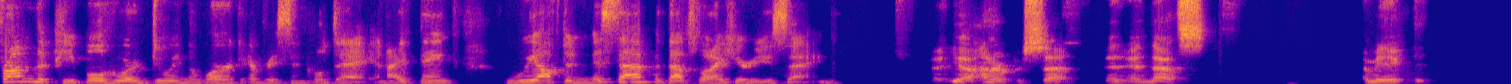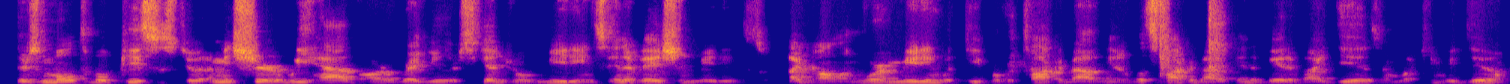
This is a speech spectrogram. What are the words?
from the people who are doing the work every single day. And I think we often miss that, but that's what I hear you saying. Yeah, 100%. And, and that's, I mean, it, there's multiple pieces to it. I mean, sure, we have our regular scheduled meetings, innovation meetings, I call them, where I'm meeting with people to talk about, you know, let's talk about innovative ideas and what can we do.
